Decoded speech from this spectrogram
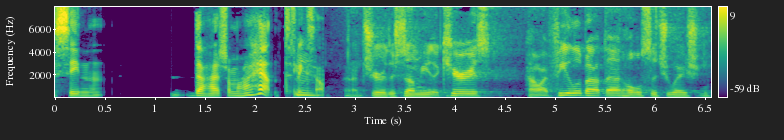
sin, det här som har hänt liksom? And I'm sure there's some of you that are curious how I feel about that whole situation.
